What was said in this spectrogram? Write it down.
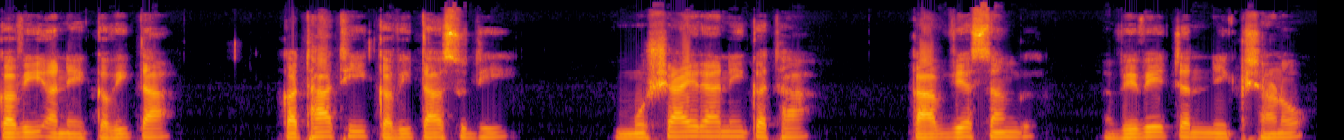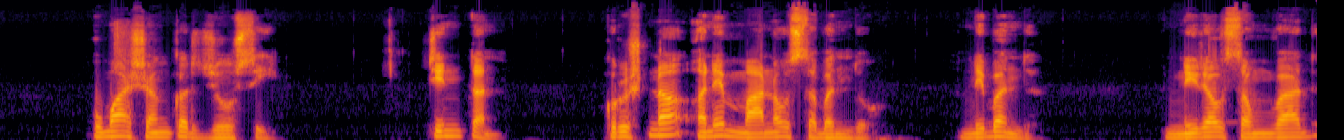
કવિ અને કવિતા, કથાથી કવિતા સુધી મુશાયરાની કથા, કાવ્યસંગ, વિવેચનની ક્ષણો, ઉમાશંકર જોશી. ચિંતન, કૃષ્ણ અને માનવ સંબંધો. નિબંધ, નીરવ સંવાદ,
